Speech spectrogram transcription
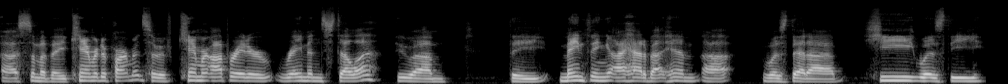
uh, some of the camera department. So we have camera operator Raymond Stella, who um, the main thing I had about him uh, was that uh, he was the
